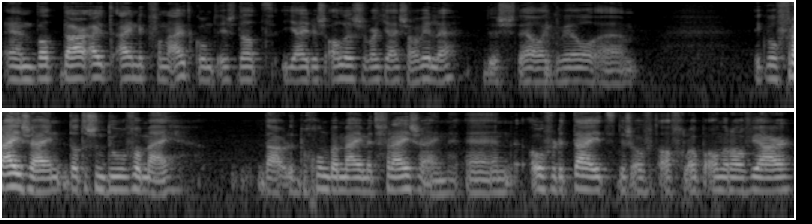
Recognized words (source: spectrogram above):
En wat daar uiteindelijk van uitkomt is dat jij dus alles wat jij zou willen, dus stel ik wil, ehm, ik wil vrij zijn, dat is een doel van mij. Nou, dat begon bij mij met vrij zijn. En over de tijd, dus over het afgelopen anderhalf jaar,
